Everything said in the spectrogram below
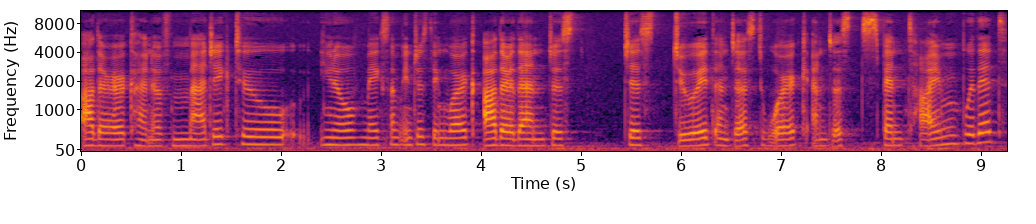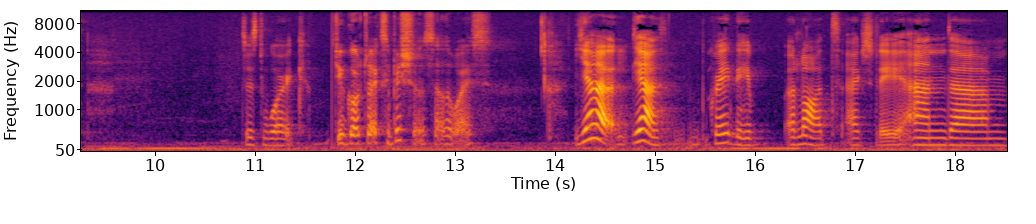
other kind of magic to you know make some interesting work other than just just do it and just work and just spend time with it. Just work. Do you go to exhibitions otherwise? Yeah, yeah, greatly, a lot actually, and um,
